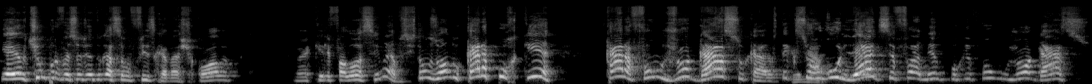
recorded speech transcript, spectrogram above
E aí eu tinha um professor de educação física na escola, né, que ele falou assim: vocês estão zoando o cara por quê? Cara, foi um jogaço, cara. Você tem que jogaço. se orgulhar de ser Flamengo, porque foi um jogaço.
